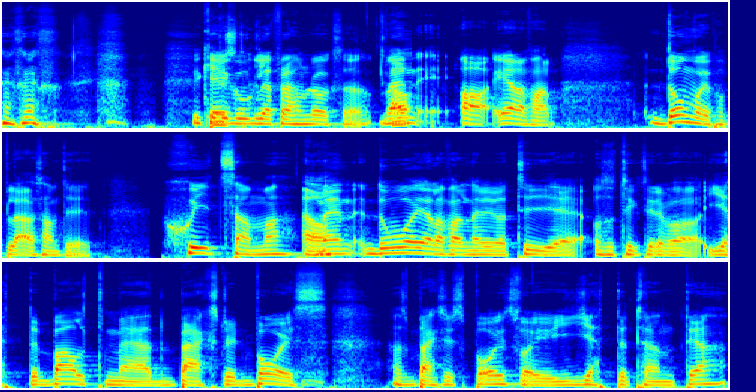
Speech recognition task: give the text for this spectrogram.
Vi kan ju Just det. googla fram det också. Men ja. i alla fall. De var ju populära samtidigt. Skitsamma. Ja. Men då i alla fall när vi var 10 och så tyckte det var jättebalt med Backstreet Boys. Alltså Backstreet Boys var ju jättetöntiga.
